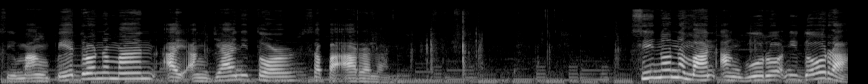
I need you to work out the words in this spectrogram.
Si Mang Pedro naman ay ang janitor sa paaralan. Sino naman ang guro ni Dora?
